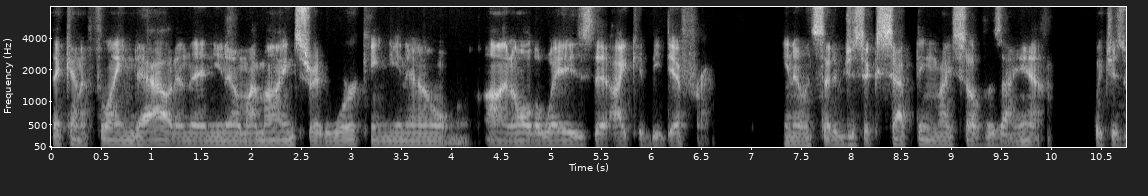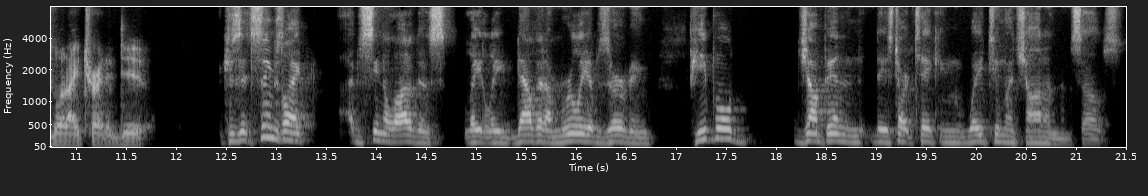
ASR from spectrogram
that kind of flamed out. And then you know my mind started working you know on all the ways that i could be different you know instead of just accepting myself as i am which is what i try to do. Because it seems like i've seen a lot of this lately now that i'm really observing people jump in they start taking way too much on on themselves.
